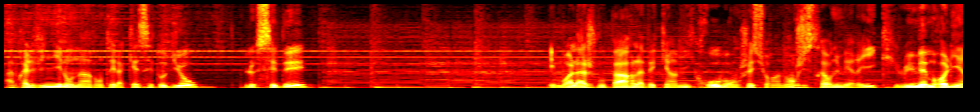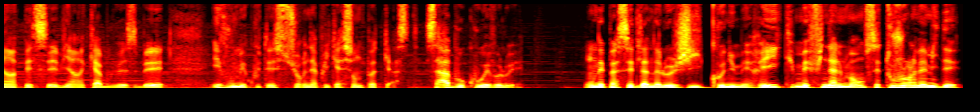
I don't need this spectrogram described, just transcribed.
Après le vinyle, on a inventé la cassette audio, le CD. Et moi là, je vous parle avec un micro branché sur un enregistreur numérique, lui-même relié à un PC via un câble USB, et vous m'écoutez sur une application de podcast. Ça a beaucoup évolué. On est passé de l'analogique au numérique, mais finalement c'est toujours la même idée.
